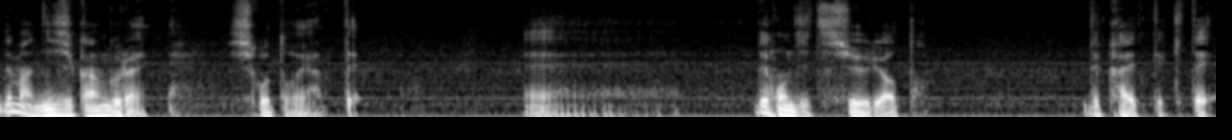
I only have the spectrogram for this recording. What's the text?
でまあ2時間ぐらい仕事をやって、えー、で本日終了と。で帰ってきて。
